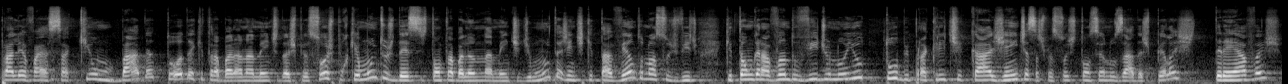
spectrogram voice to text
para levar essa quiumbada toda que trabalha na mente das pessoas, porque muitos desses estão trabalhando na mente de muita gente que está vendo nossos vídeos, que estão gravando vídeo no YouTube para criticar a gente. Essas pessoas estão sendo usadas pelas trevas,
